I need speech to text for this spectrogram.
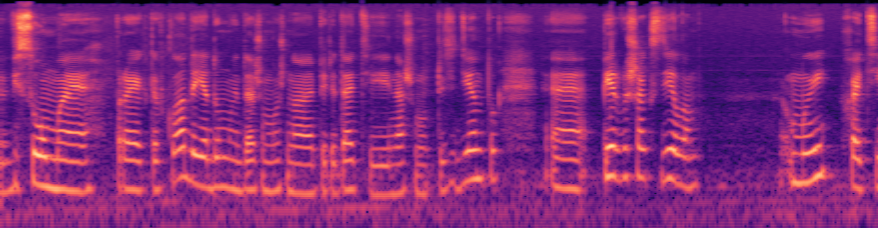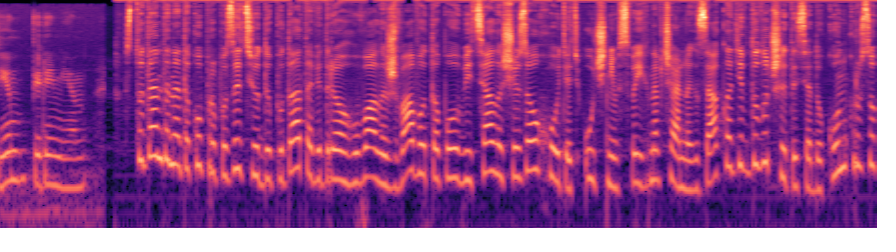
весомые проекты вклада, я думаю, даже можно передать и нашему президенту. Э, Первый шаг сделан. Мы хотим перемен. Студенти на таку пропозицію депутата відреагували жваво та пообіцяли, що заохотять учнів своїх навчальних закладів долучитися до конкурсу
